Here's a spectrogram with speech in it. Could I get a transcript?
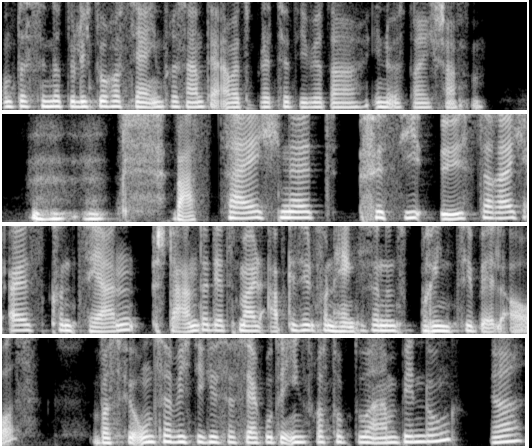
Und das sind natürlich durchaus sehr interessante Arbeitsplätze, die wir da in Österreich schaffen. Mhm, mhm. Was zeichnet für Sie Österreich als Konzernstandort jetzt mal abgesehen von Henkel, sondern so prinzipiell aus? Was für uns sehr wichtig ist, ist eine sehr gute Infrastrukturanbindung. Ja?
